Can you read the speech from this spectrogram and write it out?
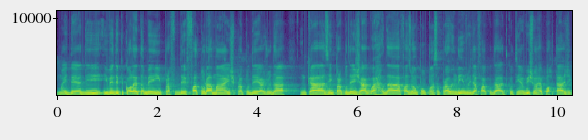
uma ideia de ir vender picolé também, para poder faturar mais, para poder ajudar em casa e para poder já guardar, fazer uma poupança para os livros da faculdade, que eu tinha visto uma reportagem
